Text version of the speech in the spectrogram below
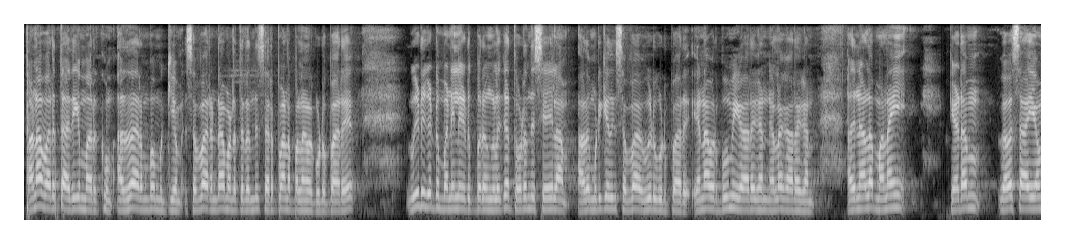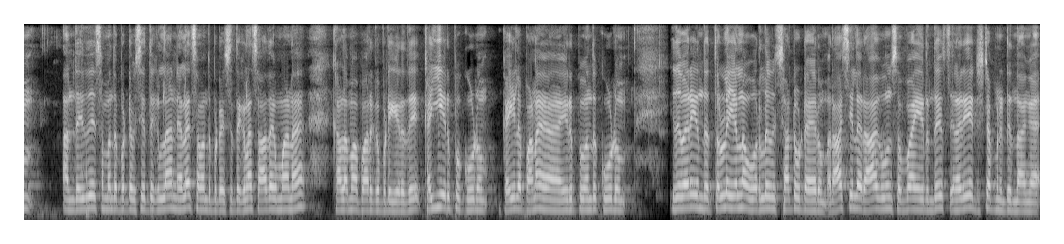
பண வரத்து அதிகமாக இருக்கும். அதுதான் ரொம்ப முக்கியம். செவ்வாய் ரெண்டாம் இடத்துலேருந்து சிறப்பான பலன்கள் கொடுப்பாரு. வீடு கட்டும் பணியில் எடுப்பவங்களுக்கு தொடர்ந்து செய்யலாம். அதை முடிக்கிறதுக்கு செவ்வாய் வீடு கொடுப்பாரு. ஏன்னா அவர் பூமிகாரகன் நிலகாரகன். அதனால மனை இடம் விவசாயம் அந்த இது சம்மந்தப்பட்ட விஷயத்துக்கெல்லாம் நிலம் சம்மந்தப்பட்ட விஷயத்துக்கெல்லாம் சாதகமான காலமாக பார்க்கப்படுகிறது. கையிருப்பு கூடும். கையில் பண இருப்பு வந்து கூடும். இதுவரை இந்த தொல்லையெல்லாம் ஓரளவு ஷார்ட் அவுட் ஆயிரும். ராசியில் ராகவும் செவ்வாய் இருந்து நிறைய டிஸ்டர்ப் பண்ணிட்டு இருந்தாங்க.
